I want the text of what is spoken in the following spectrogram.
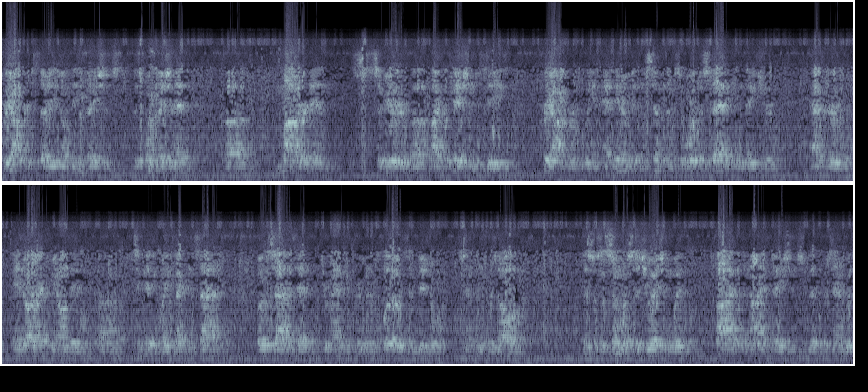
Preoperative studies on these patients. This one patient had uh, moderate and severe uh, bifurcation disease preoperatively and had intermittent symptoms orthostatic in nature after endarterectomy on the uh, significantly affected side. Both sides had dramatic improvement of flows and visual symptoms resolved. This was a similar situation with five of the nine patients that presented with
